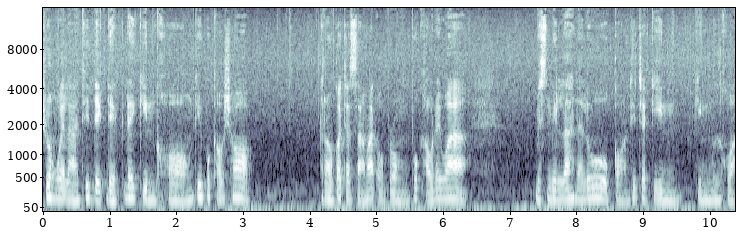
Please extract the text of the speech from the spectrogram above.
ช่วงเวลาที่เด็กๆ ได้กินของที่พวกเขาชอบ เราก็จะสามารถอบรมพวกเขาได้ว่า บิสมิลลาห์นะลูก ก่อนที่จะกิน กินมือขวา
